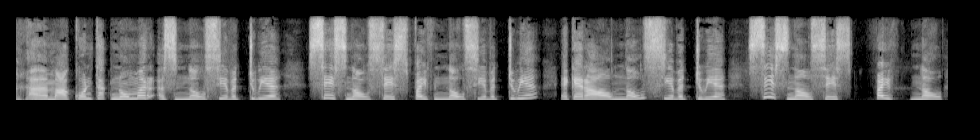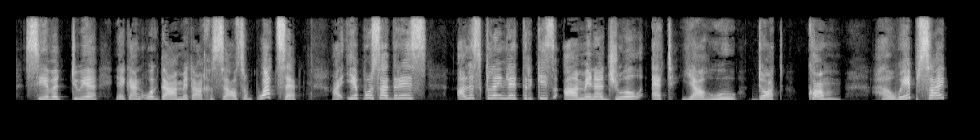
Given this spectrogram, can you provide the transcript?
Um haar kontaknommer is 072 606 5072. Ek herhaal 072 606 5072. Jy kan ook daar met haar gesels op WhatsApp. Haar e-posadres, alles klein lettertjies aminajewel@yahoo.com. Her website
